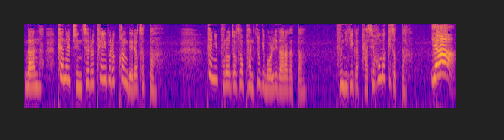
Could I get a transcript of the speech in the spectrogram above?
난 펜을 쥔 채로 테이블을 쾅 내려쳤다. 펜이 부러져서 반쪽이 멀리 날아갔다. 분위기가 다시 험악해졌다. 야!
